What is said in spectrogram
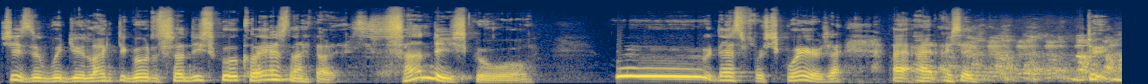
She said, Would you like to go to Sunday school class? And I thought, Sunday school? Ooh, that's for squares. I, I, I said, do,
